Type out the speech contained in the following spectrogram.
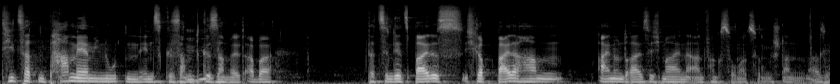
Tietz hat ein paar mehr Minuten insgesamt gesammelt, aber das sind jetzt beides, ich glaube, beide haben 31 Mal in der Anfangsformation gestanden. Also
